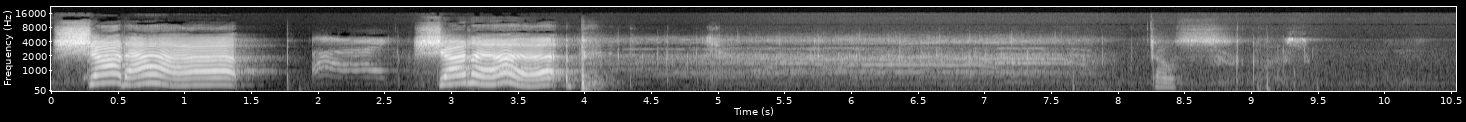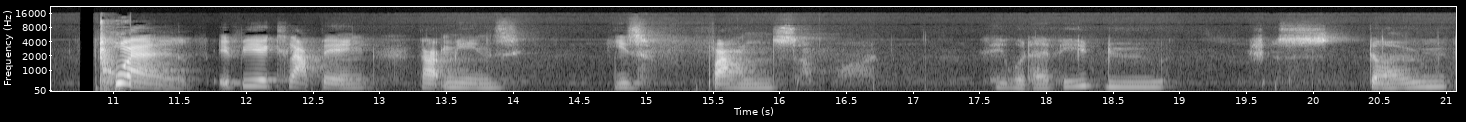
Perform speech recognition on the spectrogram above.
Shut up! Shut up! That was close. 12. If you're clapping, that means he's found someone. Okay, whatever you do, just don't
